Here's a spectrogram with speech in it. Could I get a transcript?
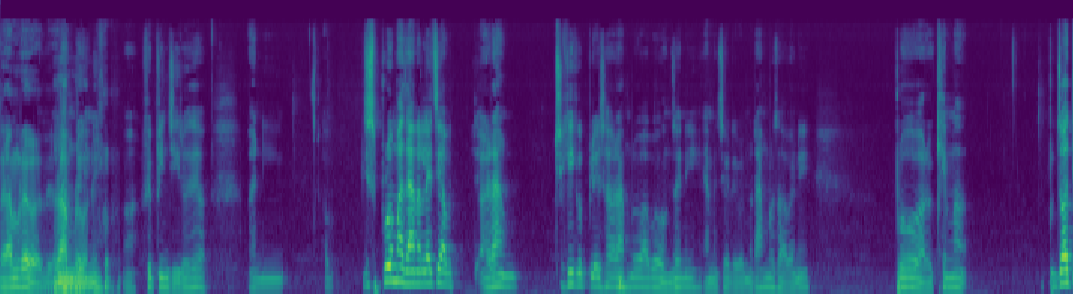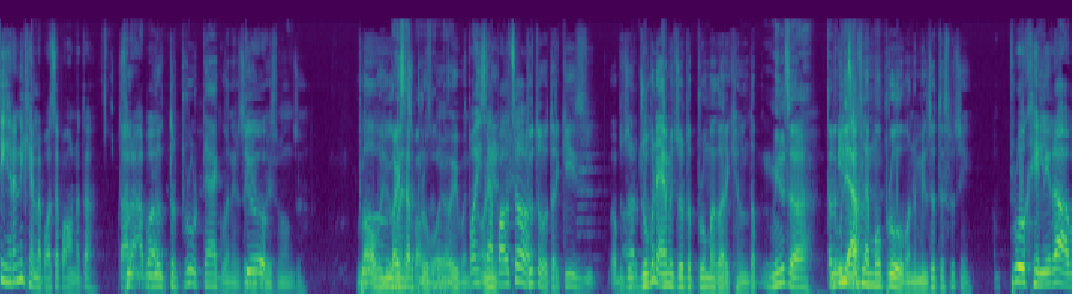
राम्रो। राम्रो हो नि। फिफ्टिन जिरो थियो। अनि अब जस प्रोमा जानलाई चाहिँ अब राम ठिकैको प्ले छ राम्रो अब हुन्छ नि एमेच्योर लेभलमा राम्रो छ भने प्रोहरू खेल्न जतिखेर नि खेल्न पाउँछ पाउन त। तर अब प्रो ट्याग भनेर चाहिँ त्यो- हुन्छ? अब यो पैसा प्रो भयो है भने पैसा पाउँछ। त्यो त हो तर कि अब जो जो पनि एमेचोर त प्रोमा गएर खेल्नु त मिल्छ तर उसले आफूलाई म प्रो हो भन्नु मिल्छ त्यसपछि। प्रो खेलेर अब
